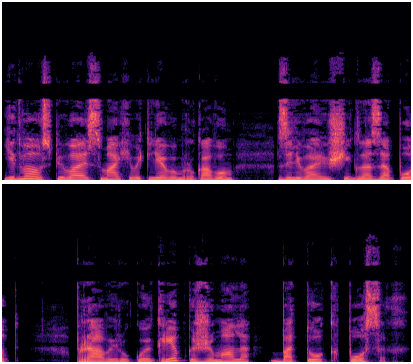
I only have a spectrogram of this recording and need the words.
Едва успевая смахивать левым рукавом заливающий глаза пот, правой рукой крепко сжимала баток-посох.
